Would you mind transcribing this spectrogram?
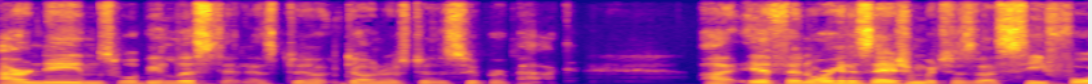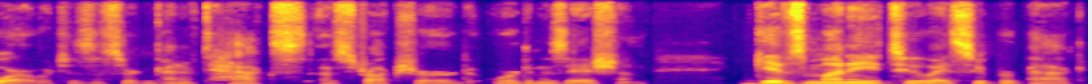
our names will be listed as do- donors to the super PAC. Uh, if an organization, which is a C4, which is a certain kind of tax uh, structured organization, gives money to a super PAC,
